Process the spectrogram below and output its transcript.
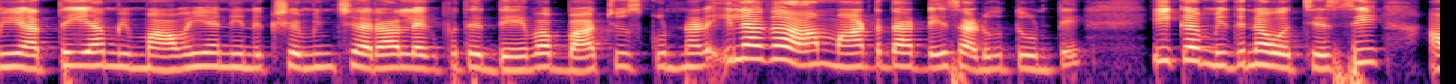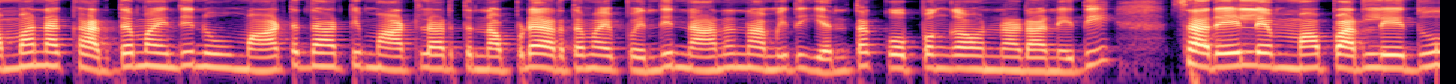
మీ అత్తయ్య మీ మామయ్య నేను క్షమించారా? లేకపోతే దేవా బాగా చూసుకుంటున్నాడు? ఇలాగా మాట దాటేసి అడుగుతుంటే ఇక మిథున వచ్చేసి అమ్మ నాకు అర్థమైంది. నువ్వు మాట దాటి మాట్లాడుతున్నప్పుడే అర్థమైపోయింది. నాన్న నా మీద ఎంత కోపంగా ఉన్నాడు అనేది. సరేలేమ్మా పర్లేదు.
